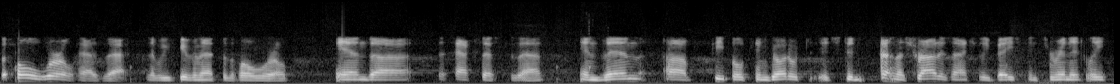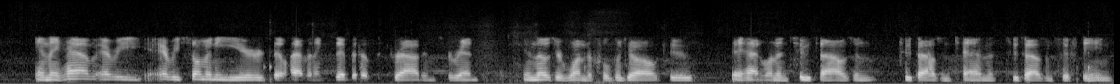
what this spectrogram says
the whole world has that. That we've given that to the whole world, and uh, access to that. And then uh, people can go to it's the shroud is actually based in Turin, Italy, and they have every every so many years they'll have an exhibit of the shroud in Turin, and those are wonderful to go to. They had one in 2000, 2010, 2015.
